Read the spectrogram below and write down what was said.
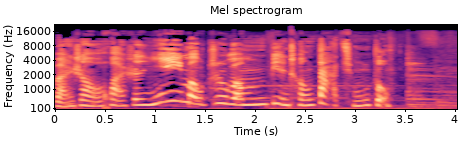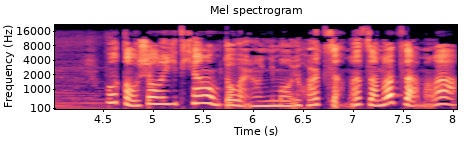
晚上我化身 emo 之王，变成大情种。我搞笑了一天了，到晚上 emo 一会儿，怎么怎么怎么了？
